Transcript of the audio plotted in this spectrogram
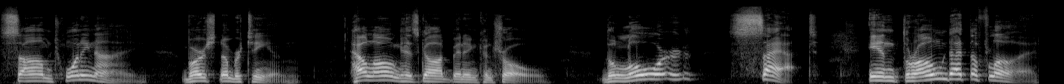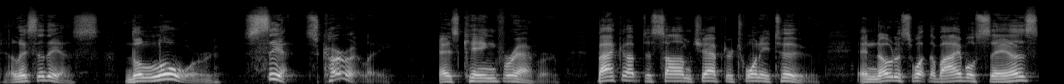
Psalm 29, verse number 10. How long has God been in control? The Lord sat enthroned at the flood. Listen to this. The Lord sits currently as king forever. Back up to Psalm chapter 22 and notice what the Bible says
